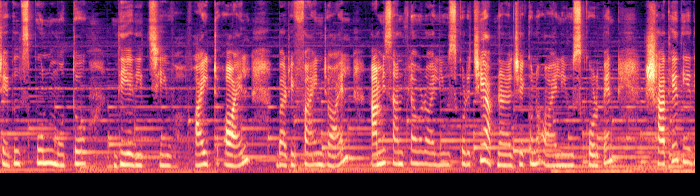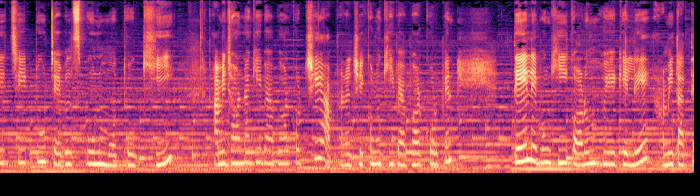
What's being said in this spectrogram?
টেবিল স্পুন মতো দিয়ে দিচ্ছি। হোয়াইট অয়েল বা রিফাইন্ড অয়েল। আমি সানফ্লাওয়ার অয়েল ইউজ করেছি, আপনারা যে কোনো অয়েল ইউজ করবেন। সাথে দিয়ে দিচ্ছি টু টেবিল স্পুন মতো ঘি। আমি ঝর্ণা ঘি ব্যবহার করছি, আপনারা যে কোনো ঘি ব্যবহার করবেন। তেল এবং ঘি গরম হয়ে গেলে আমি তাতে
